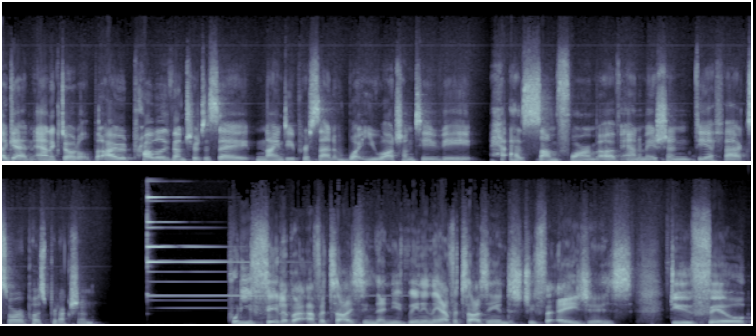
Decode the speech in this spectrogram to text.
again, anecdotal, but I would probably venture to say ninety percent of what you watch on TV has some form of animation, VFX, or post production. What do you feel about advertising then? You've been in the advertising industry for ages. Do you feel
